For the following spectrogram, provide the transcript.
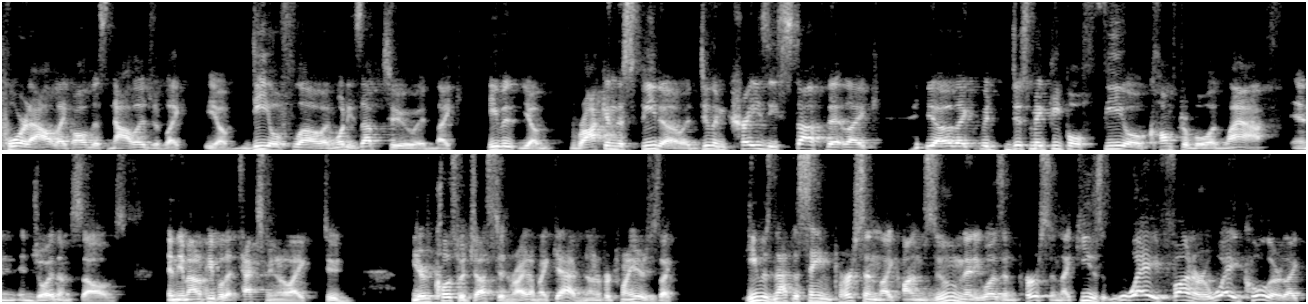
poured out like all this knowledge of like, you know, deal flow and what he's up to. And like he was, you know, rocking the Speedo and doing crazy stuff that like, you know, like would just make people feel comfortable and laugh and enjoy themselves and the amount of people that text me and are like, dude, you're close with Justin, right? I'm like, yeah, I've known him for 20 years. He's like, he was not the same person like on Zoom that he was in person. Like he's way funner, way cooler. Like,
